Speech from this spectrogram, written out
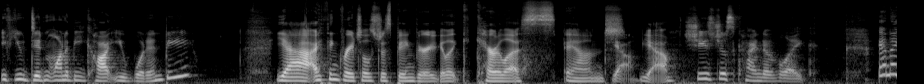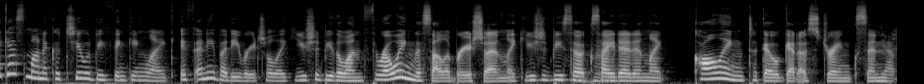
if you didn't want to be caught, you wouldn't be. Yeah, I think Rachel's just being very like careless and Yeah. yeah. She's just kind of like And I guess Monica too would be thinking like, if anybody, Rachel, like you should be the one throwing the celebration. Like you should be so mm-hmm. excited and like calling to go get us drinks and Yep.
